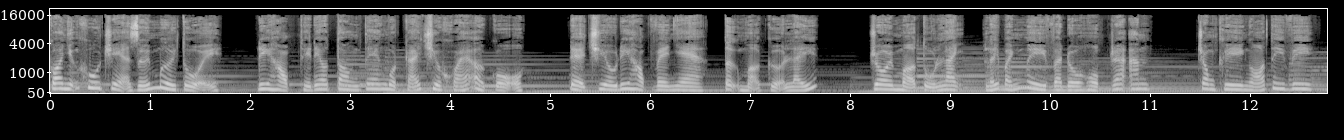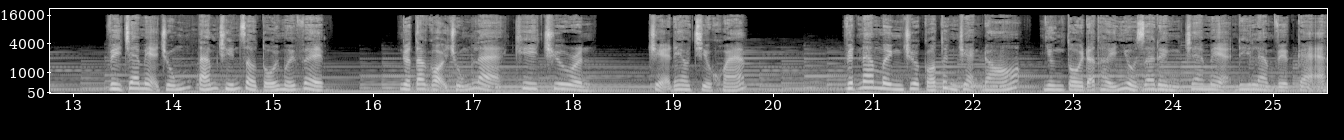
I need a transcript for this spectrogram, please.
có những khu trẻ dưới 10 tuổi Đi học thì đeo toàn ten một cái chìa khóa ở cổ, để chiều đi học về nhà tự mở cửa lấy, rồi mở tủ lạnh lấy bánh mì và đồ hộp ra ăn, trong khi ngó tivi. Vì cha mẹ chúng 8-9 giờ tối mới về. Người ta gọi chúng là key children, trẻ đeo chìa khóa. Việt Nam mình chưa có tình trạng đó, nhưng tôi đã thấy nhiều gia đình cha mẹ đi làm việc cả,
